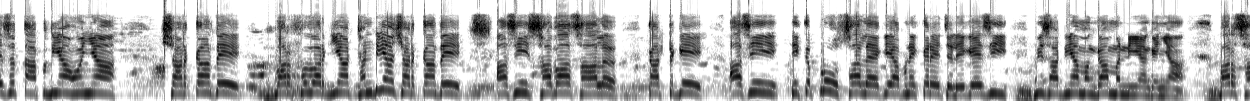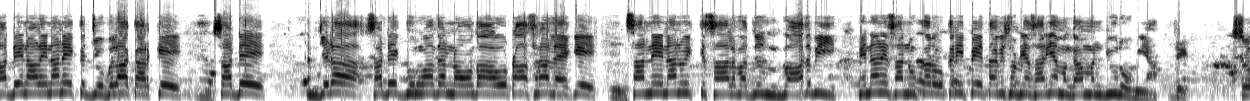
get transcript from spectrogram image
ਇਸ ਤਪਦੀਆਂ ਹੋਈਆਂ ਸੜਕਾਂ ਤੇ, ਬਰਫ਼ ਵਰਗੀਆਂ ਠੰਡੀਆਂ ਸੜਕਾਂ ਤੇ ਅਸੀਂ ਸਵਾ ਸਾਲ ਕੱਟ ਕੇ ਅਸੀਂ ਇੱਕ ਭਰੋਸਾ ਲੈ ਕੇ ਆਪਣੇ ਘਰੇ ਚਲੇ ਗਏ ਸੀ ਵੀ ਸਾਡੀਆਂ ਮੰਗਾਂ ਮੰਨੀਆਂ ਗਈਆਂ। ਪਰ ਸਾਡੇ ਨਾਲ ਇਹਨਾਂ ਨੇ ਇੱਕ ਜੁਬਲਾ ਕਰਕੇ ਸਾਡੇ ਜਿਹੜਾ ਸਾਡੇ ਗੁਰੂਆਂ ਦਾ ਨਾਂ ਦਾ ਓਟ ਆਸਰਾ ਲੈ ਕੇ ਸਾਨੇ ਇਹਨਾਂ ਨੂੰ ਇੱਕ ਸਾਲ ਵਜ- ਬਾਅਦ ਵੀ ਇਹਨਾਂ ਨੇ ਸਾਨੂੰ ਘਰੋਂ ਘਰੀ ਭੇਜਤਾ ਵੀ ਤੁਹਾਡੀਆਂ ਸਾਰੀਆਂ ਮੰਗਾਂ ਮਨਜ਼ੂਰ ਹੋ ਗਈਆਂ। ਜੀ। ਸੋ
